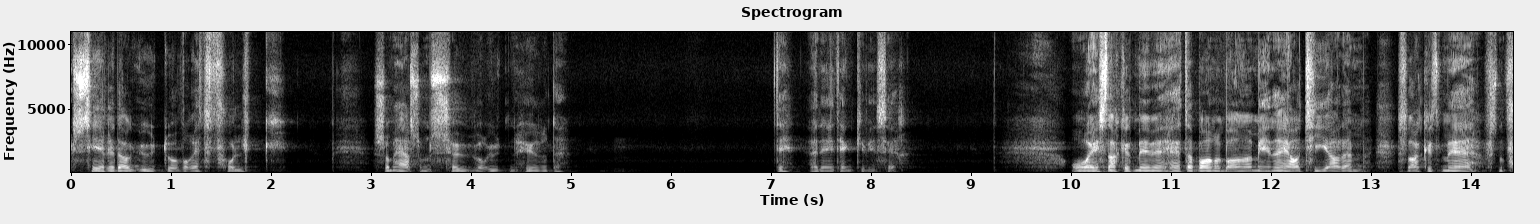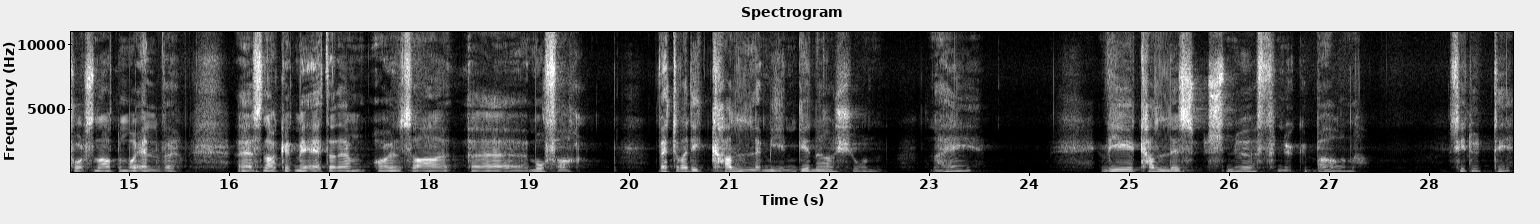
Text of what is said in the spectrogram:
ser i dag utover et folk som er som sauer uten hyrde. Det er det jeg tenker vi ser. Og jeg snakket med et av barnebarna mine. Jeg har ti av dem. Snakket med for snart nummer elleve. Jeg snakket med et av dem, og hun sa eh, 'Morfar, vet du hva de kaller min generasjon?' Nei, vi kalles snøfnuggbarna. Sier du det?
